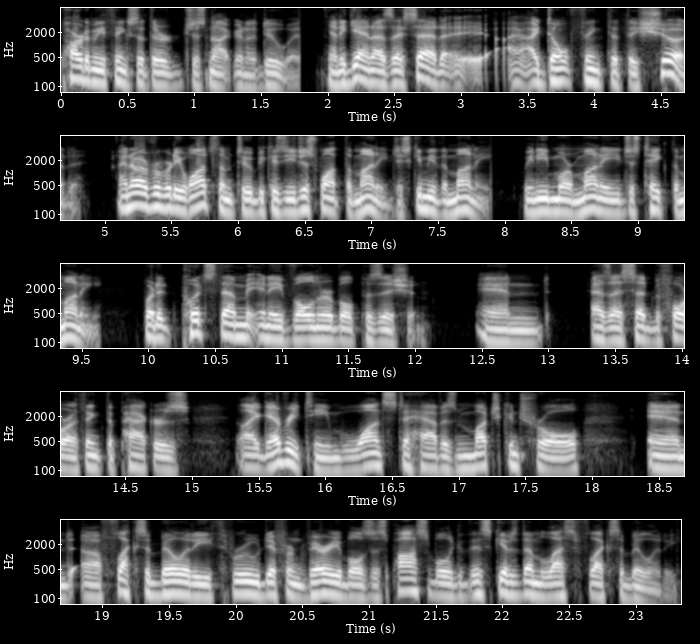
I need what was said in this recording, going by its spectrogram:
part of me thinks that they're just not going to do it. And again, as I said, I, I don't think that they should. I know everybody wants them to because you just want the money. Just give me the money. We need more money. Just take the money. But it puts them in a vulnerable position. And as I said before, I think the Packers, like every team, wants to have as much control and uh, flexibility through different variables as possible, this gives them less flexibility.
